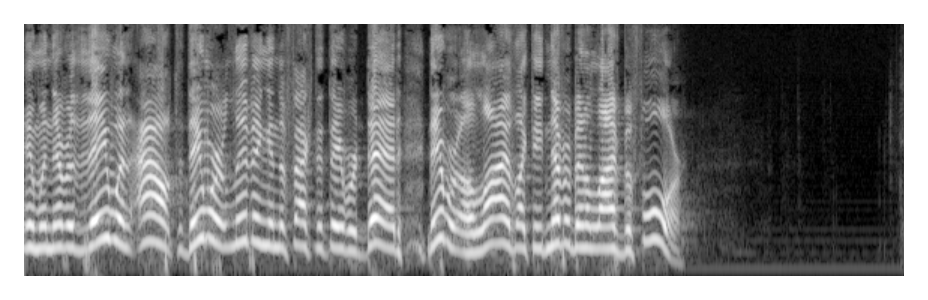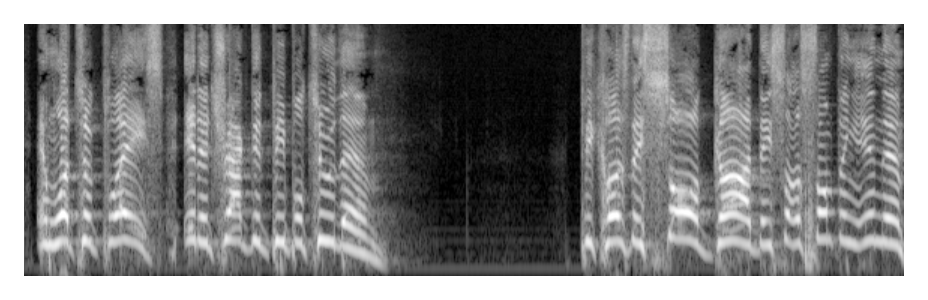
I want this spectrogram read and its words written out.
And whenever they went out, they weren't living in the fact that they were dead. They were alive like they'd never been alive before. And what took place? It attracted people to them because they saw God. They saw something in them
